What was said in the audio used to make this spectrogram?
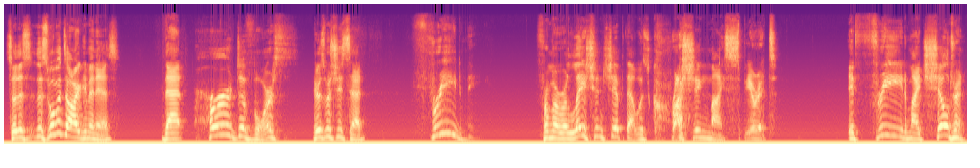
So, this, this woman's argument is that her divorce, here's what she said freed me from a relationship that was crushing my spirit. It freed my children,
